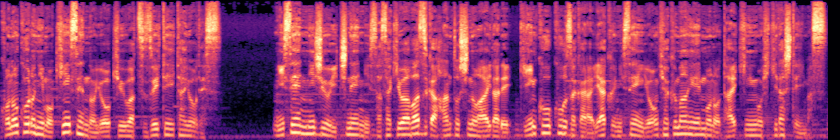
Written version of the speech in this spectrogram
この頃にも金銭の要求は続いていたようです。2021年に佐々木はわずか半年の間で銀行口座から約2400万円もの大金を引き出しています。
